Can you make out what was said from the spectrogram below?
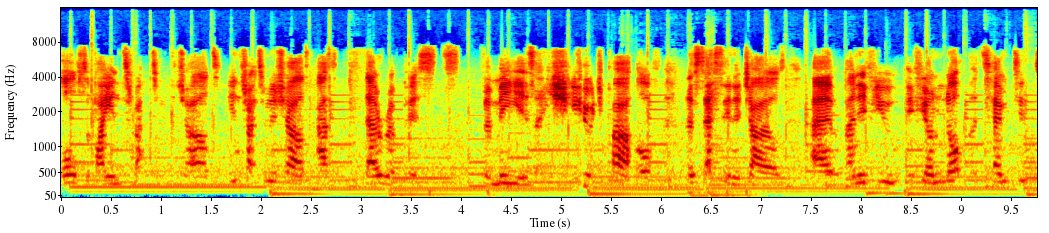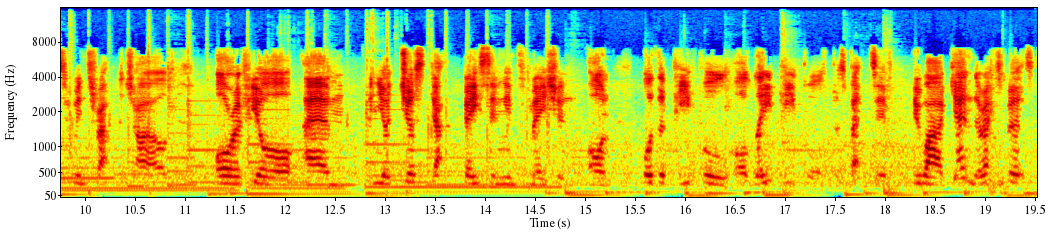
also by interacting with the child. Interacting with the child as therapists, for me, is a huge part of assessing a child. Um, and if you if you're not attempting to interact with the child, or if you're um, and you're just basing information on other people or lay people's perspective, who are again they're experts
